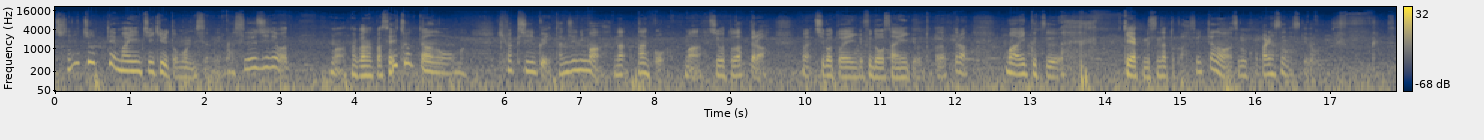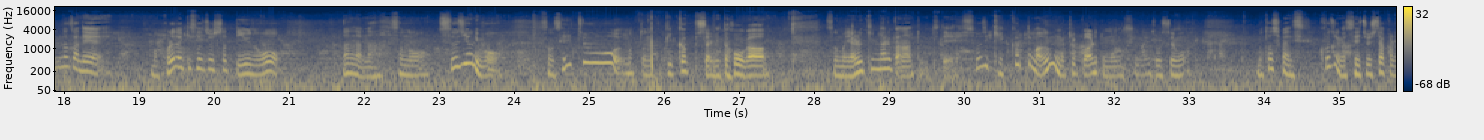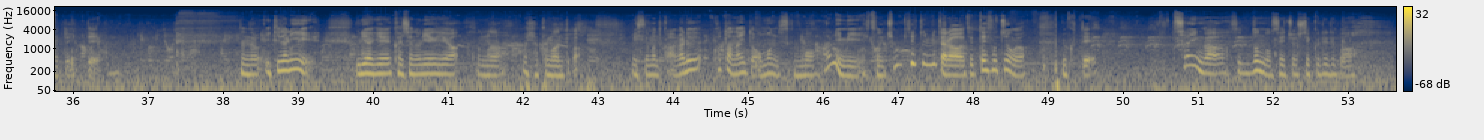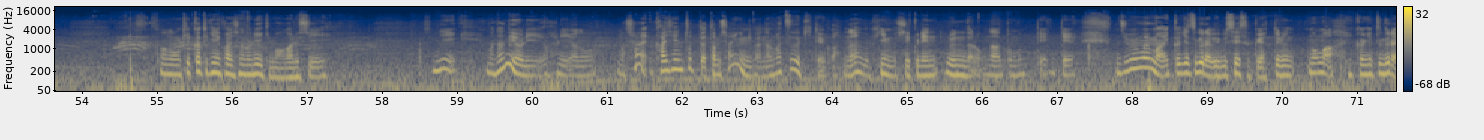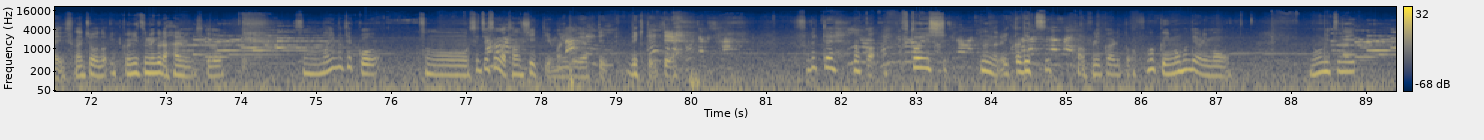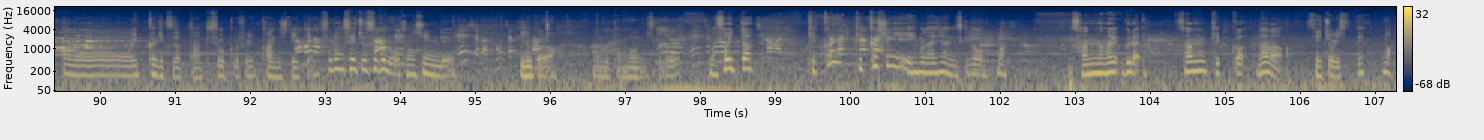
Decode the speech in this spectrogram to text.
成長って毎日生きると思うんですよね。数字ではまあなかなか成長ってあの、まあ、比較しにくい。単純にまあ何個、まあ、仕事だったら、まあ、仕事営業不動産営業とかだったらまあいくつ契約結んだとかそういったのはすごく分かりやすいんですけどその中で、まあ、これだけ成長したっていうのをなんだろうなその数字よりもその成長をもっとなんかピックアップしてあげた方がそのまやる気になるかなと思ってて正直結果ってまあ運も結構あると思うんですよねどうしても、ま、確かに個人が成長したからといってなんだろういきなり売上会社の売り上げがそんな100万とか1000万とか上がることはないとは思うんですけどもある意味その長期的に見たら絶対そっちの方が良くて社員がどんどん成長してくれればその結果的に会社の利益も上がるしに、まあ、何よりやはりあの、まあ、社員会社にとっては多分社員が長続きというか長く勤務してくれるんだろうなと思っていて自分は今1ヶ月ぐらいウェブ制作やってるのまあ1ヶ月ぐらいですかねちょうど。1ヶ月目ぐらい入るんですけどその、まあ、今結構その成長するのが楽しいっていうマインドでやってできていてそれってなんか太いしなんだろう1ヶ月半振り返るとすごく今までよりも濃密な、あのー、1ヶ月だったなってすごく感じていてそれは成長することを楽しんでいるからなんだと思うんですけど、まあ、そういった結果結果主義も大事なんですけど、まあ、37ぐらい3の結果7成長率で、まあ、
